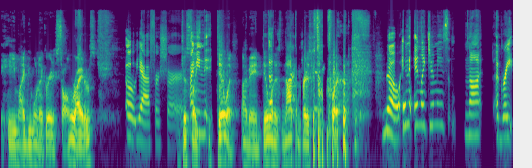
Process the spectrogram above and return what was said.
he might be one of the greatest songwriters. Oh yeah, for sure. Just like I mean, Dylan. I mean, Dylan is not the greatest guitar player. no, and and like Jimmy's not a great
